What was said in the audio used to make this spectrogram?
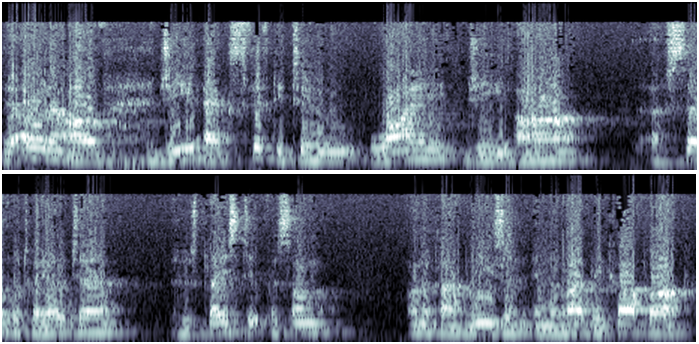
the owner of GX52YGR, a silver Toyota, who's placed it for some unapparent reason in the library car park,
